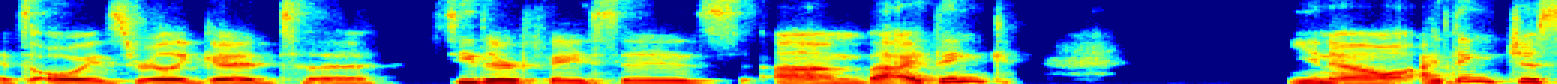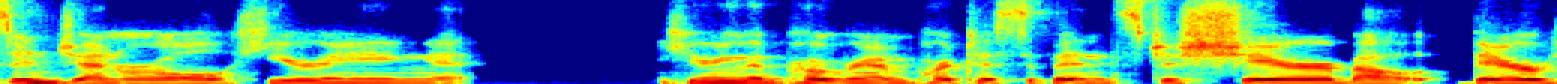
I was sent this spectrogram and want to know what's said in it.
it's always really good to see their faces. Um, but I think, you know, I think just in general, hearing hearing the program participants just share about their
